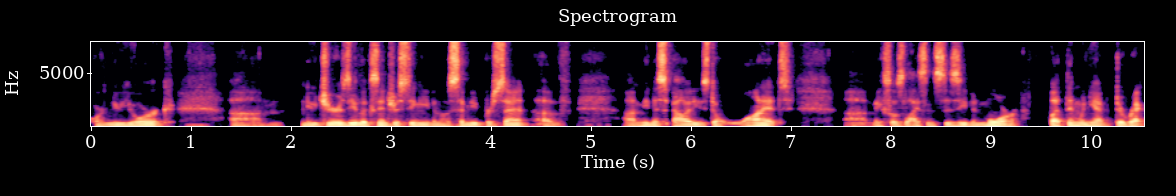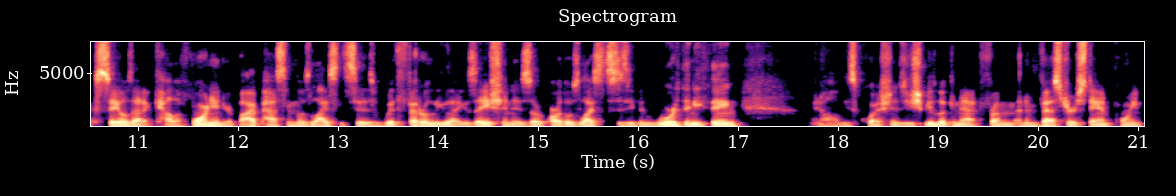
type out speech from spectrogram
or New York. Um, New Jersey looks interesting, even though 70% of uh, municipalities don't want it. Uh, makes those licenses even more. But then when you have direct sales out of California and you're bypassing those licenses with federal legalization, is are, are those licenses even worth anything? You know all these questions you should be looking at from an investor standpoint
